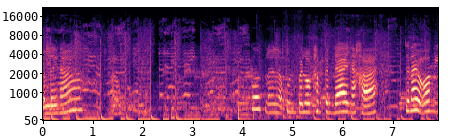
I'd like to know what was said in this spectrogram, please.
กันเลยนะเอาก็หลายๆคนไปลองทำกันได้นะคะ จะได้แบบว่ามี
